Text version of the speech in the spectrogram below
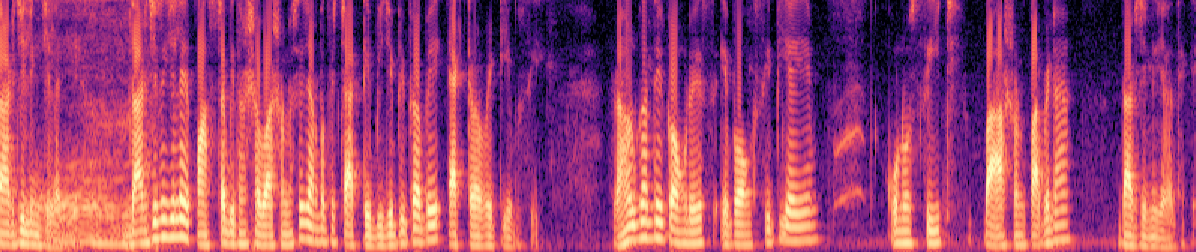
দার্জিলিং জেলা দিয়ে দার্জিলিং জেলায় পাঁচটা বিধানসভা আসন আছে, যার মধ্যে চারটে বিজেপি পাবে, একটা পাবে টিএমসি। রাহুল গান্ধীর কংগ্রেস এবং সিপিআইএম কোনো সিট বা আসন পাবে না দার্জিলিং জেলা থেকে।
